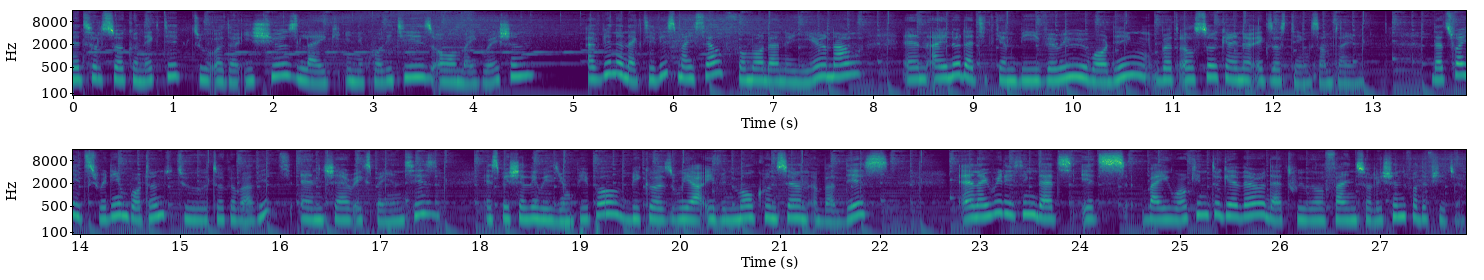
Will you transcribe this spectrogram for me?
it's also connected to other issues like inequalities or migration. I've been an activist myself for more than a year now, and I know that it can be very rewarding but also kind of exhausting sometimes. That's why it's really important to talk about it and share experiences, especially with young people, because we are even more concerned about this. And I really think that it's by working together that we will find solutions for the future.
